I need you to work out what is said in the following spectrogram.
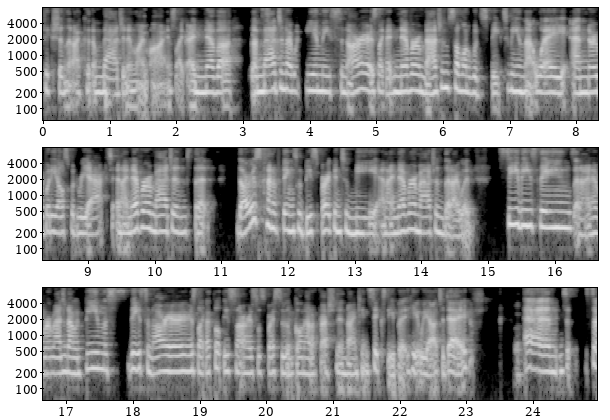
fiction that I could imagine in my mind. Like I never yes. imagined I would be in these scenarios. Like I never imagined someone would speak to me in that way and nobody else would react. And I never imagined that those kind of things would be spoken to me. And I never imagined that I would see these things. And I never imagined I would be in this, these scenarios. Like I thought these scenarios were supposed to have gone out of fashion in 1960, but here we are today. And so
